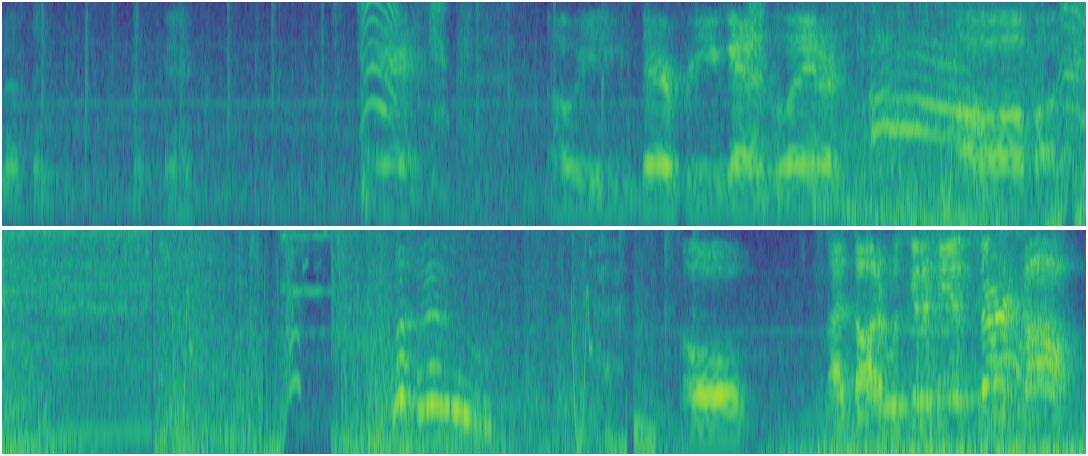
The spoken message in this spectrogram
nothing. Okay. I'll be there for you guys later. Oh, fun. Woohoo! Oh, I thought it was gonna be a circle!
